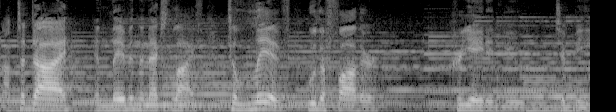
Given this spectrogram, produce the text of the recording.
not to die and live in the next life, to live who the Father created you to be.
